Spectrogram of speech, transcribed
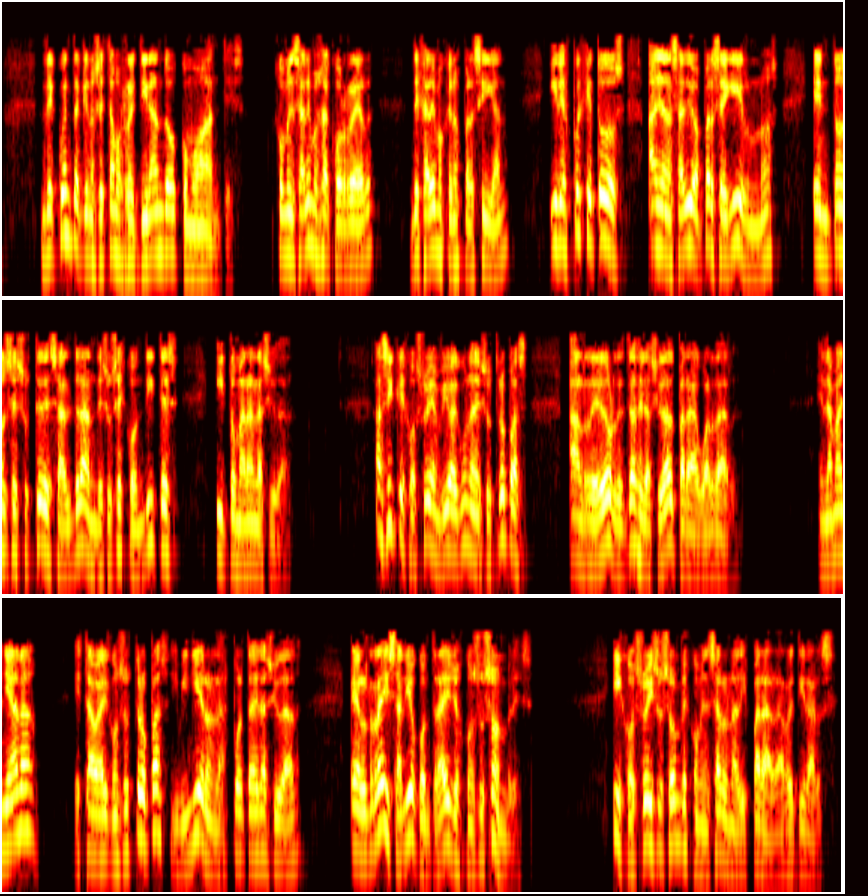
de cuenta que nos estamos retirando como antes. Comenzaremos a correr, dejaremos que nos persigan, y después que todos hayan salido a perseguirnos, entonces ustedes saldrán de sus escondites y tomarán la ciudad. Así que Josué envió algunas de sus tropas alrededor detrás de la ciudad para aguardar. En la mañana estaba él con sus tropas y vinieron a las puertas de la ciudad. El rey salió contra ellos con sus hombres. Y Josué y sus hombres comenzaron a disparar, a retirarse.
